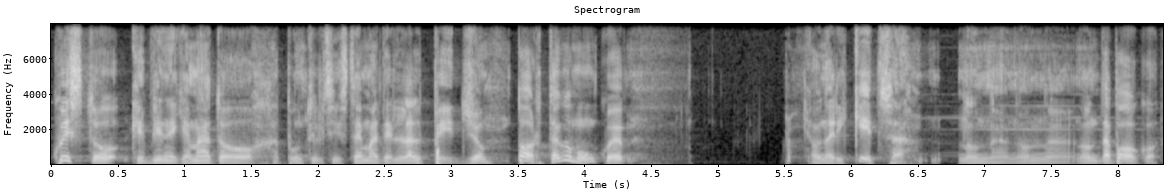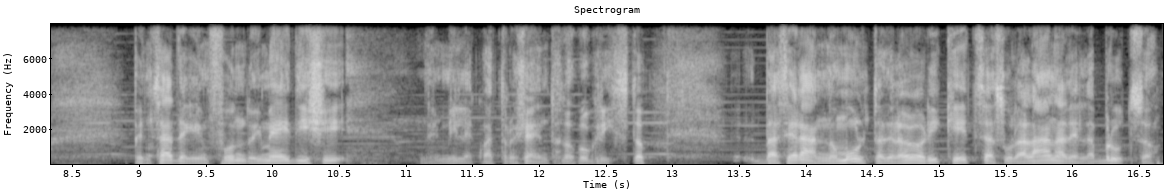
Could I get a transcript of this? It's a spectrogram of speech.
Questo che viene chiamato appunto il sistema dell'alpeggio porta comunque a una ricchezza non, non, non da poco. Pensate che in fondo i medici nel 1400 d.C., baseranno molta della loro ricchezza sulla lana dell'Abruzzo.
